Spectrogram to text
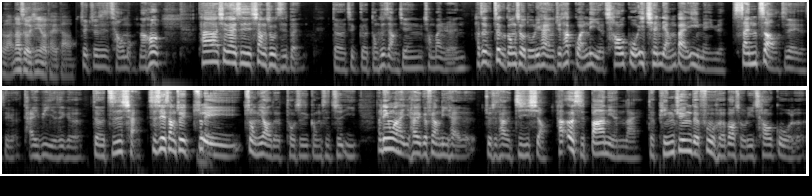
对吧？那时候已经有台大了，就就是超猛。然后他现在是橡树资本。的这个董事长兼创办人，他这这个公司有多厉害呢？就他管理了超过一千两百亿美元、三兆之类的这个台币的这个的资产，是世界上最最重要的投资公司之一。那另外也还有一个非常厉害的，就是它的绩效，它二十八年来的平均的复合报酬率超过了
